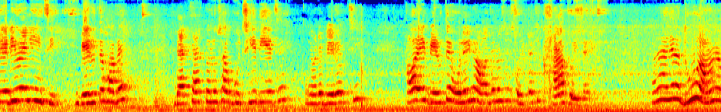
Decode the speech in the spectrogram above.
রেডি হয়ে নিয়েছি। বেরোতে হবে। ব্যাগ ট্যাগ সব গুছিয়ে দিয়েছে। এবারে বেরোচ্ছি। আবার এই বেরোতে হলেই না আমাদের না শরীরটা কি খারাপ হয়ে যায়। মানে আজ যেন দূর আমার না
